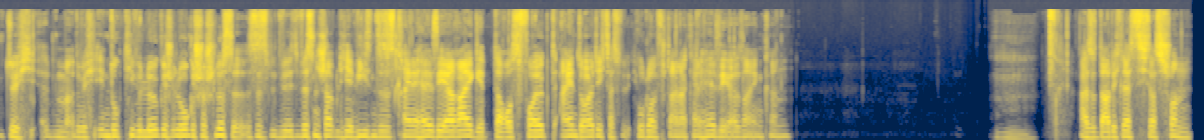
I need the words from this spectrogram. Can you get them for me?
Durch, ähm, durch induktive logische, logische Schlüsse. Es ist wissenschaftlich erwiesen, dass es keine Hellseherei gibt. Daraus folgt eindeutig, dass Rudolf Steiner kein Hellseher sein kann. Hm. Also dadurch lässt sich das schon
